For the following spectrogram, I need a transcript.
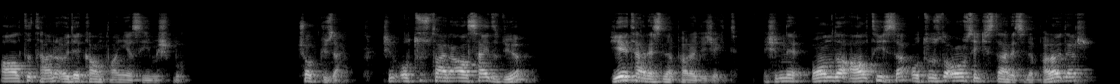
6 tane öde kampanyasıymış bu. Çok güzel. Şimdi 30 tane alsaydı diyor y tanesine para ödeyecekti. E şimdi 10'da 6 ise 30'da 18 tanesine para öder.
